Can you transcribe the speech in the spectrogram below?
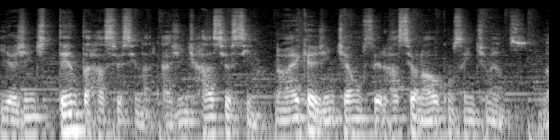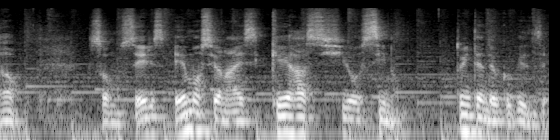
e a gente tenta raciocinar, a gente raciocina. Não é que a gente é um ser racional com sentimentos, não. Somos seres emocionais que raciocinam. Tu entendeu o que eu quis dizer?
